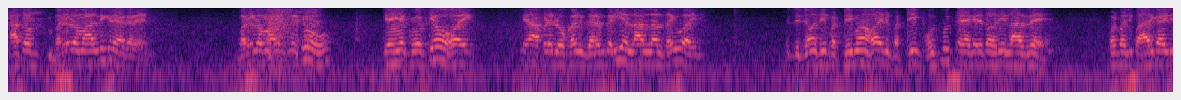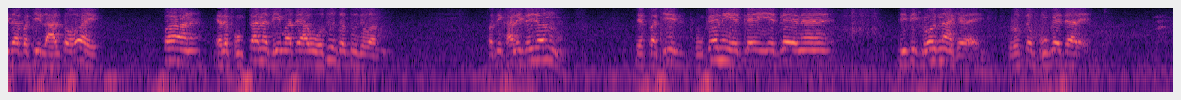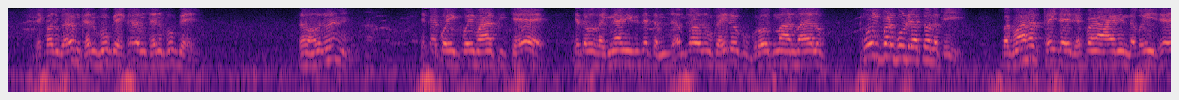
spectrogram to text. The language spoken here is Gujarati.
આ તો ભરેલો માલ નીકળ્યા કરે. ભરેલો માલ એટલે શું? કે એ ક્રોધ કેવો હોય? કે આપણે લોખંડ ગરમ કરીએ, લાલ લાલ થયું હોય. એટલે જ્યાંથી ભઠ્ઠીમાં હોય ને ભઠ્ઠી ફૂંક ફૂક કર્યા કરે તો હજી લાલ રહે. પણ પછી બહાર કાઢી લીધા પછી લાલ તો હોય. પણ એને ફૂંકતા નથી માટે આવું ઓછું થતું જવાનું. પછી ખાલી થઈ જવાનું ને. તે પછી ફૂંકે નહીં એટલે એટલે એને તેથી ક્રોધ ના કહેવાય. ક્રોધ તો ભૂગે ત્યારે. એક બાજુ ગરમ છે ફૂંકે ગરમ છે ફૂંકે તમે સમજો ને? એટલે કોઈ કોઈ માણસ છે કે તમે વૈજ્ઞાનિક રીતે સમજાવો હું કહી દઉં ક્રોધ માન માયેલો કોઈ પણ ગુણ રહેતો નથી. ભગવાન જ થઈ જાય છે, પણ આ એની નબળી છે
